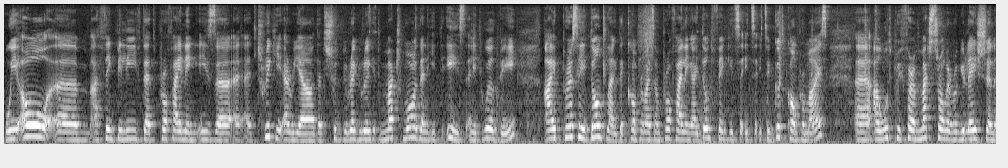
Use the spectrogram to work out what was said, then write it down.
We all, um, I think, believe that profiling is a, a, a, tricky area that should be regulated much more than it is, and it will be. I personally don't like the compromise on profiling. I don't think it's a, it's a, it's a good compromise. Uh, I would prefer much stronger regulation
